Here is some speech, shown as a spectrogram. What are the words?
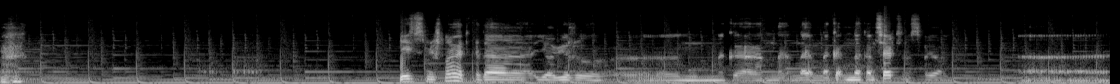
Есть смешное, это когда я увижу э, на, на, на, на концерте на своем э,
